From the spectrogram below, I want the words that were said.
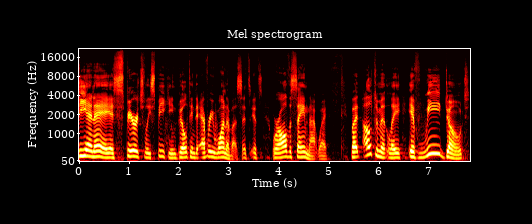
DNA, is spiritually speaking, built into every one of us. It's, it's, we're all the same that way. But ultimately, if we don't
